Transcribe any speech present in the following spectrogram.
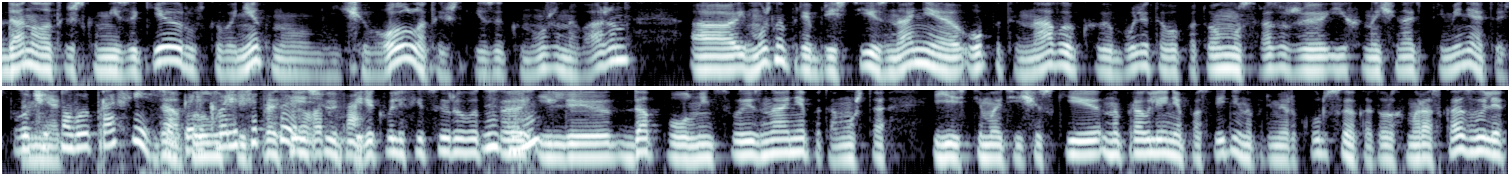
да, на латышском языке, русского нет, но ничего, латышский язык нужен и важен. А, И можно приобрести знания, опыт и навык, и более того, потом сразу же их начинать применять. То есть Получить применять- новую профессию, да, получить переквалифицироваться. профессию, переквалифицироваться Мгм. или дополнить свои знания, потому что есть тематические направления. Последние, например, курсы, о которых мы рассказывали,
